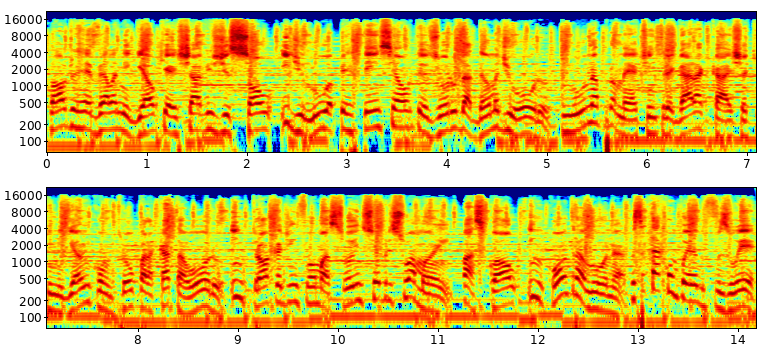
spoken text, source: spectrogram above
Cláudio revela a Miguel que as chaves de Sol e de Lua pertencem ao tesouro da Dama de Ouro. Luna promete entregar a caixa que Miguel encontrou para Cataoro em troca de informações sobre sua mãe. Pascoal encontra Luna. Você está acompanhando o Fuzue?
